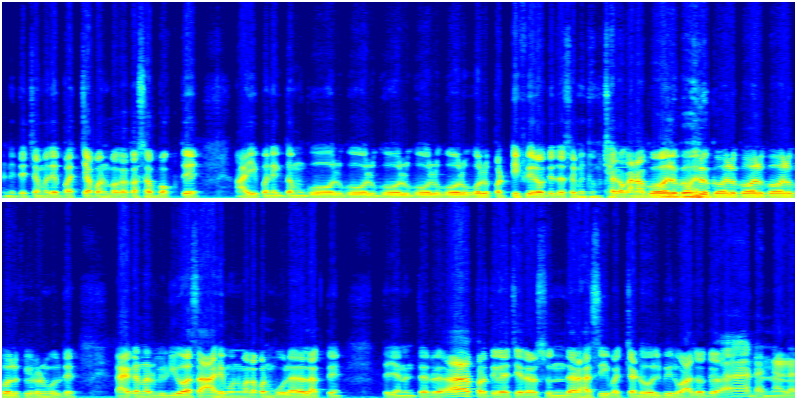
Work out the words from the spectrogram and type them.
आणि त्याच्यामध्ये बच्चा पण बघा कसा बघते आई पण एकदम गोल गोल गोल गोल गोल गोल पट्टी फिरवते. जसं मी तुमच्या लोकांना गोल गोल गोल गोल गोल गोल फिरून बोलते. काय करणार? व्हिडिओ असा आहे म्हणून मला पण बोलायला लागते त्याच्यानंतर आ प्रतिभा चेहऱ्यावर सुंदर हसी बच्चा ढोल बिल वाजवतो आ धन्नाडा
